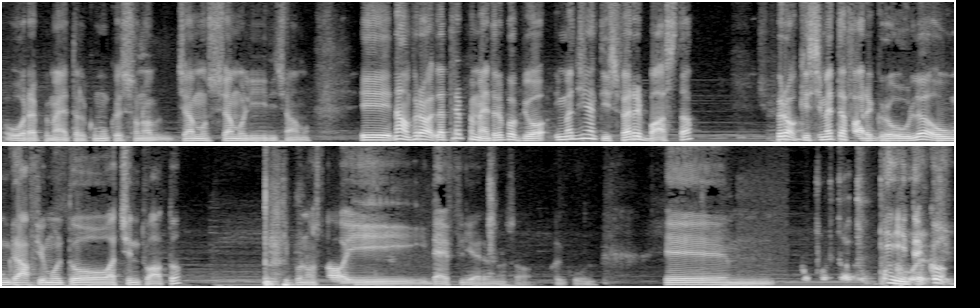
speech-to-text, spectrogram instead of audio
o rap metal, comunque sono, diciamo, siamo lì, diciamo. E, no, però la trap metal è proprio, immaginati Sfera e basta, però che si mette a fare growl o un graffio molto accentuato, tipo, non so, i, i Deflier, non so, qualcuno. Ehm, Ho portato un po' e niente, con,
